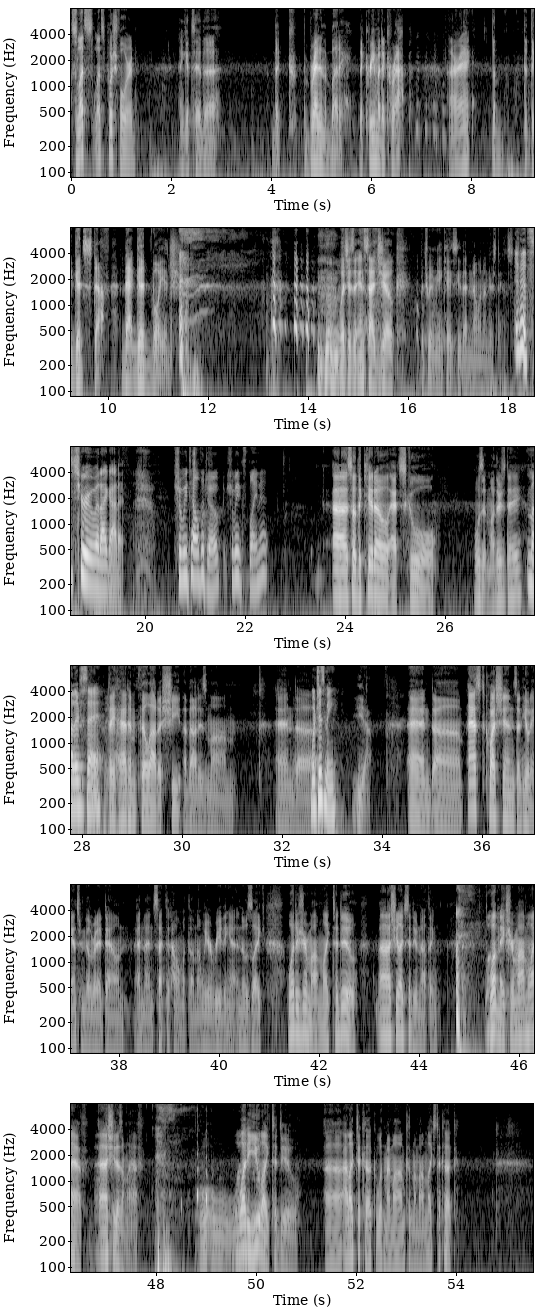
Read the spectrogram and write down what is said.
So let's let's push forward and get to the the the bread and the butter, the cream of the crop. All right, the the, the good stuff, that good voyage, which is an inside joke between me and Casey that no one understands. That's true, but I got it. Should we tell the joke? Should we explain it? Uh, so the kiddo at school, what was it Mother's Day? Mother's Day, They had him fill out a sheet about his mom, and uh, which is me. Yeah. And um, asked questions, and he would answer, and they'll write it down, and then sent it home with them. And we were reading it, and it was like, "What does your mom like to do? Uh, she likes to do nothing. what makes your mom laugh? Uh, she doesn't laugh. What do you like to do? Uh, I like to cook with my mom because my mom likes to cook.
